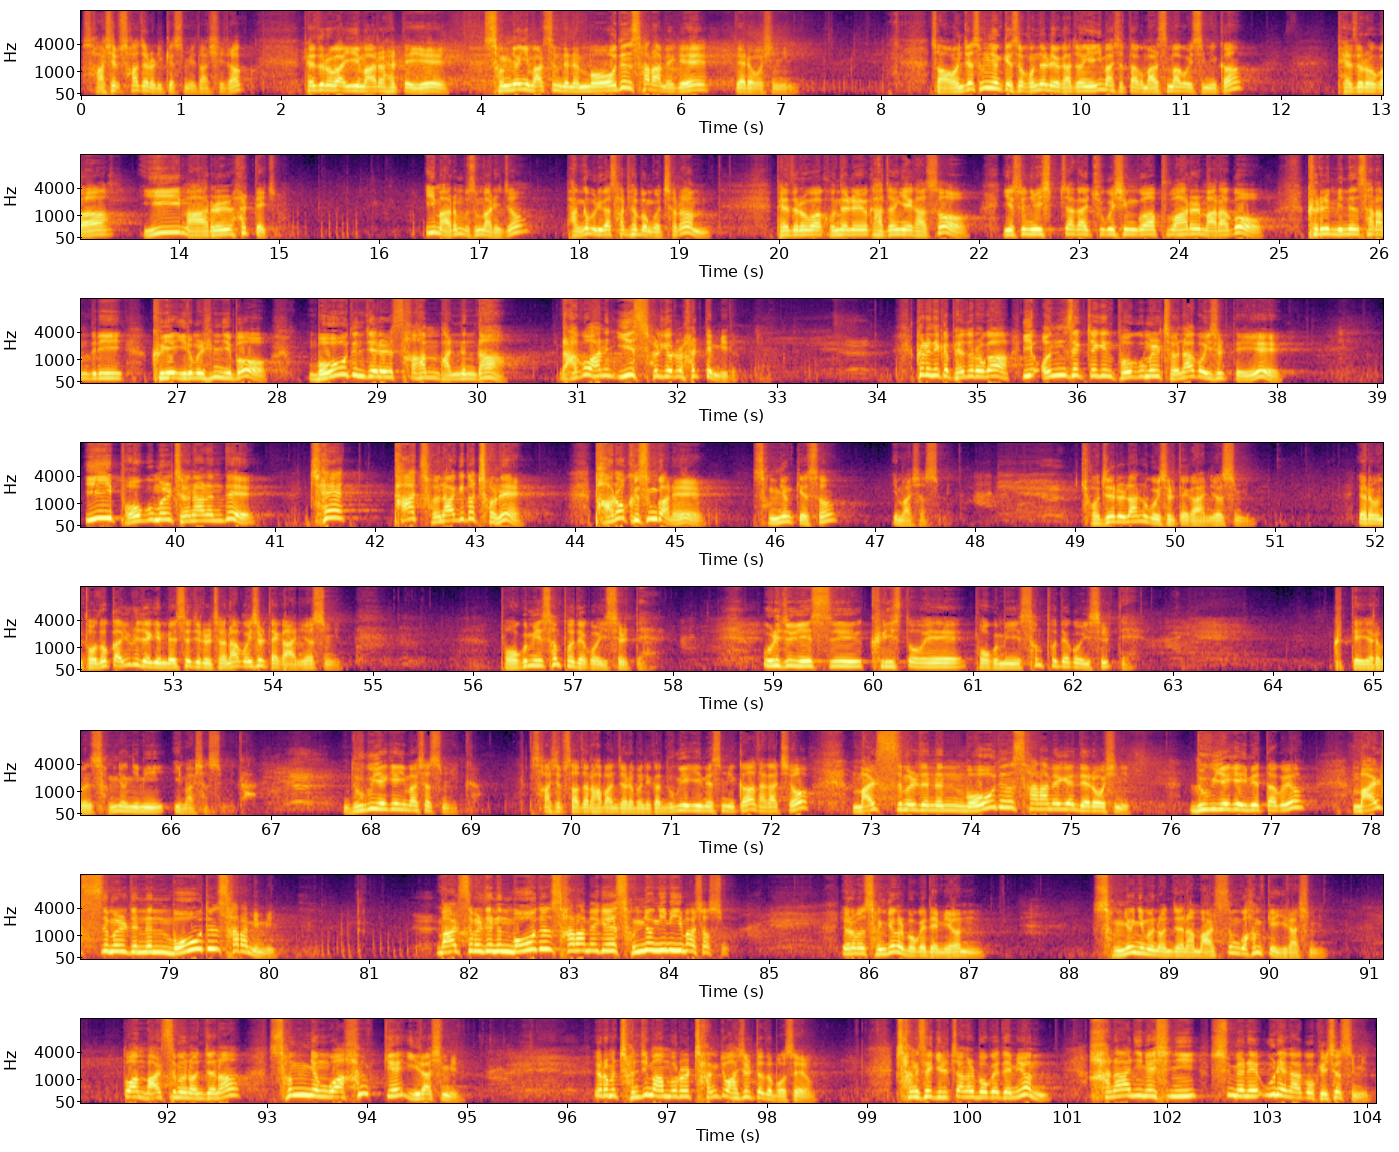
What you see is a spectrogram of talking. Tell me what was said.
44절을 읽겠습니다. 시작. 베드로가 이 말을 할 때에 성령이 말씀되는 모든 사람에게 내려오시니. 자, 언제 성령께서 고넬료의 가정에 임하셨다고 말씀하고 있습니까? 베드로가 이 말을 할 때죠. 이 말은 무슨 말이죠? 방금 우리가 살펴본 것처럼 베드로가 고넬료의 가정에 가서 예수님의 십자가의 죽으심과 부활을 말하고 그를 믿는 사람들이 그의 이름을 힘입어 모든 죄를 사함 받는다. 라고 하는 이 설교를 할 때입니다. 그러니까 베드로가 이 언색적인 복음을 전하고 있을 때에 이 복음을 전하는데 채 다 전하기도 전에 바로 그 순간에 성령께서 임하셨습니다. 교제를 나누고 있을 때가 아니었습니다. 여러분 도덕과 윤리적인 메시지를 전하고 있을 때가 아니었습니다. 복음이 선포되고 있을 때, 우리 주 예수 그리스도의 복음이 선포되고 있을 때, 그때 여러분 성령님이 임하셨습니다. 누구에게 임하셨습니까? 44절 하반절에 보니까 누구에게 임했습니까? 다 같이요. 말씀을 듣는 모든 사람에게 내려오시니 누구에게 임했다고요? 말씀을 듣는 모든 사람입니다. 말씀을 듣는 모든 사람에게 성령님이 임하셨습니다. 여러분 성경을 보게 되면 성령님은 언제나 말씀과 함께 일하십니다. 또한 말씀은 언제나 성령과 함께 일하십니다. 여러분 천지 만물을 창조하실 때도 보세요. 창세기 1장을 보게 되면 하나님의 신이 수면에 운행하고 계셨습니다.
